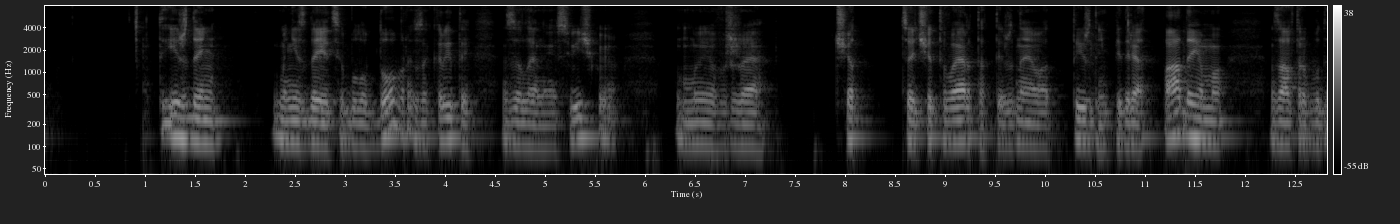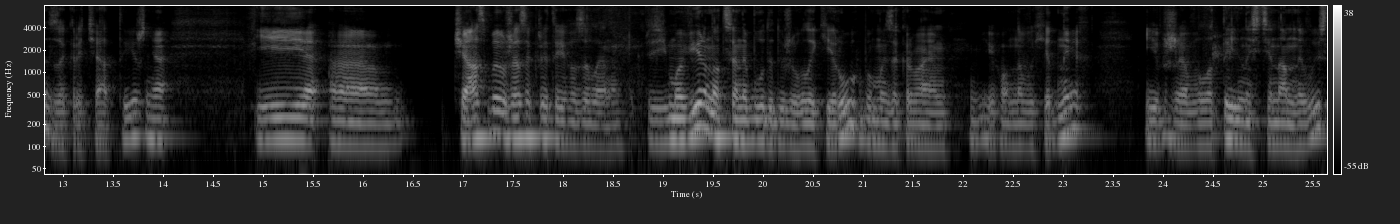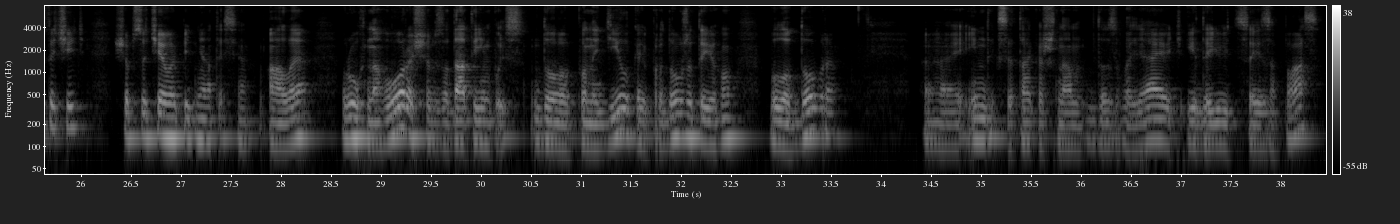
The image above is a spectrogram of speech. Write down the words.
Тиждень, мені здається, було б добре закрити зеленою свічкою. Ми вже це четверта тижнева тиждень підряд падаємо. Завтра буде закриття тижня. І е, час би вже закрити його зеленим. Ймовірно, це не буде дуже великий рух, бо ми закриваємо його на вихідних, і вже волатильності нам не вистачить, щоб суттєво піднятися. Але рух нагору, щоб задати імпульс до понеділка і продовжити його, було б добре. Е, Індекси також нам дозволяють і дають цей запас.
